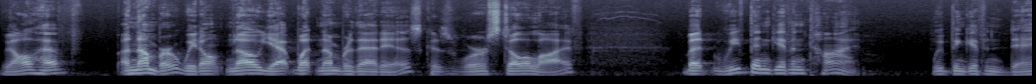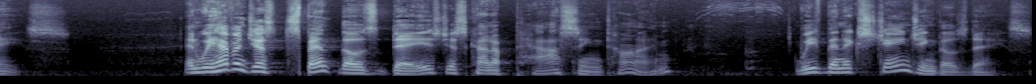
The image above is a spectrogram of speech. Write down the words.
We all have a number. We don't know yet what number that is because we're still alive. But we've been given time, we've been given days. And we haven't just spent those days just kind of passing time. We've been exchanging those days.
